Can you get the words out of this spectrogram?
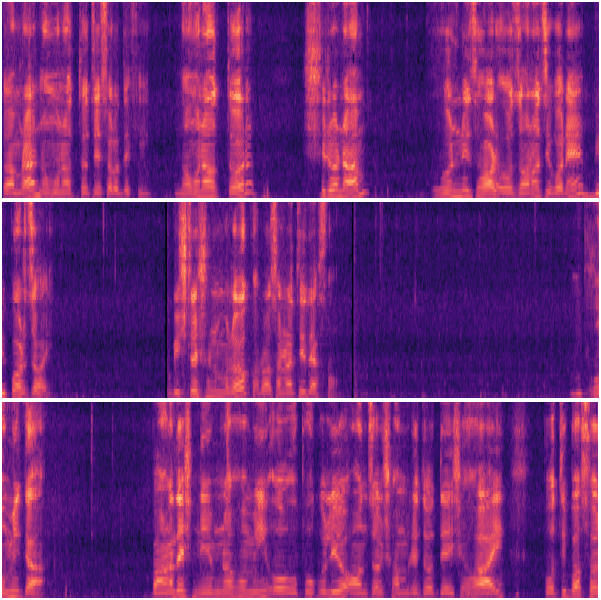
তো আমরা নমুনা উত্তরটি চলো দেখি। নমুনা উত্তর, শিরোনাম ঘূর্ণিঝড় ও জনজীবনে বিপর্যয়। বিশ্লেষণমূলক রচনাটি দেখো। ভূমিকা। বাংলাদেশ নিম্নভূমি ও উপকূলীয় অঞ্চল সমৃদ্ধ দেশ হওয়ায় প্রতি বছর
